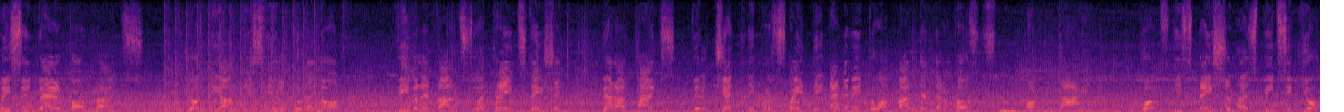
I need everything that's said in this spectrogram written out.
Listen well, comrades. Just beyond this hill to the north, we will advance to a train station where our tanks will gently persuade the enemy to abandon their posts or die. Once the station has been secured,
